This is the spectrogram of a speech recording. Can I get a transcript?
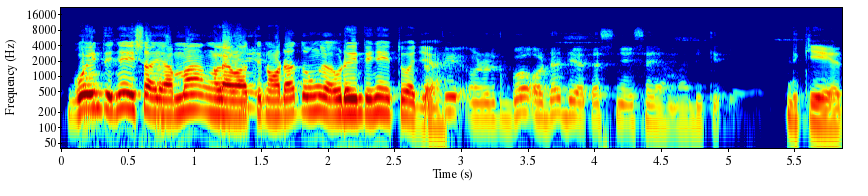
gue intinya Isayama ngelewatin Oda tuh enggak udah intinya itu aja Tapi menurut gue Oda di atasnya Isayama dikit. Dikit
